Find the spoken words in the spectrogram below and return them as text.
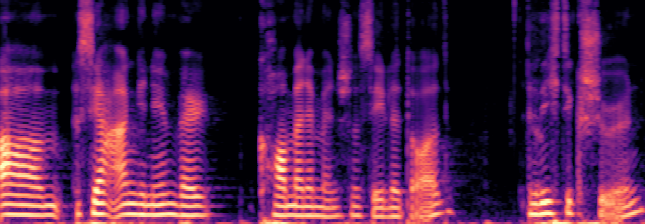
Ähm, sehr angenehm, weil kaum eine Menschenseele dort. Richtig schön.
